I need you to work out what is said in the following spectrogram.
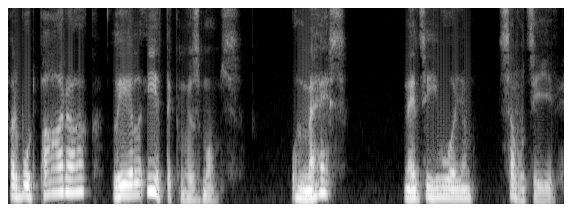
var būt pārāk liela ietekme uz mums, un mēs nedzīvojam savu dzīvi.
